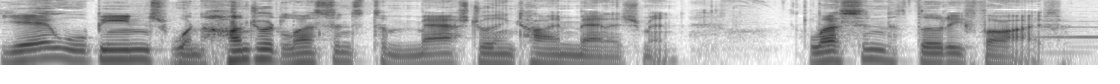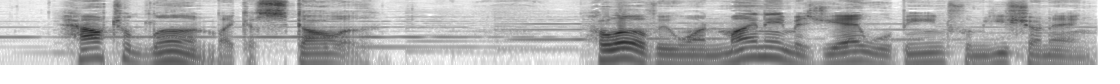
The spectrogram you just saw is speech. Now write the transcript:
Yair Rubin's 100 Lessons to Mastering Time Management. Lesson 35 How to Learn Like a Scholar. Hello, everyone. My name is Yair Rubin from Yishoneng.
